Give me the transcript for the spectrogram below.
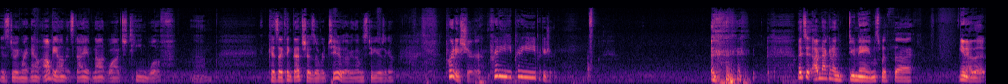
is doing right now. I'll be honest, I have not watched Teen Wolf because um, I think that show's over too. I mean, that was two years ago. Pretty sure. Pretty, pretty, pretty sure. I'm not going to do names with, uh, you know, the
